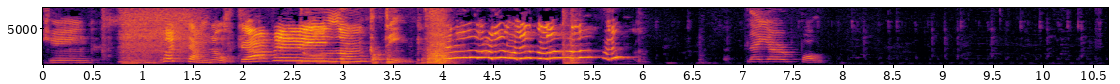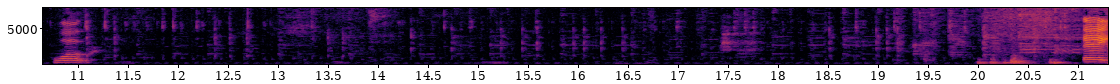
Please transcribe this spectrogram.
ching. Put some No. strawberries. Too long think. Paul. Whoa. Hey.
